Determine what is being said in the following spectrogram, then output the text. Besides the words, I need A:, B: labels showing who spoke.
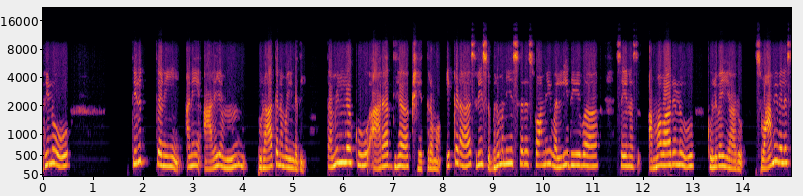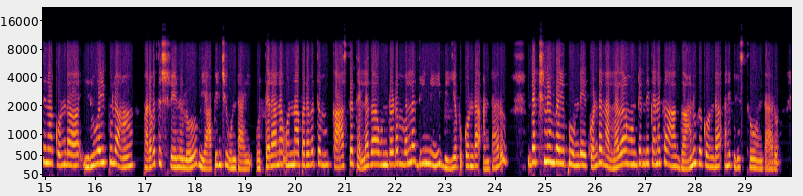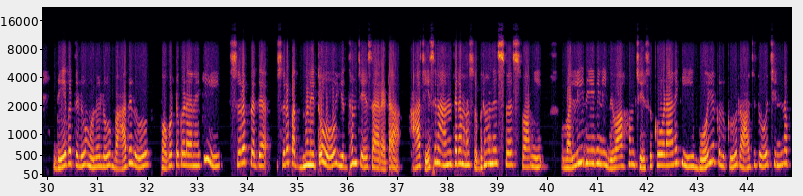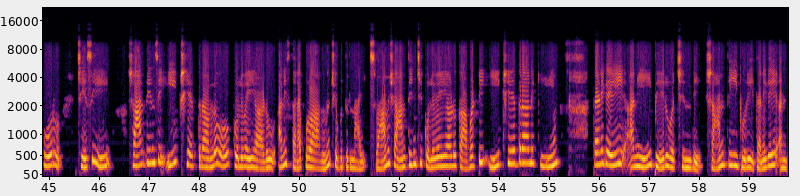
A: దారిలో తిరుత్తణి అనే ఆలయం పురాతనమైనది. తమిళ్ళకు ఆరాధ్య క్షేత్రము. ఇక్కడ శ్రీ సుబ్రహ్మణ్యేశ్వర స్వామి వల్లీదేవ సేన అమ్మవారులు కొలువయ్యారు. స్వామి వెలసిన కొండ ఇరువైపులా పర్వత శ్రేణులు వ్యాపించి ఉంటాయి. ఉత్తరాన ఉన్న పర్వతం కాస్త తెల్లగా ఉండడం వల్ల దీన్ని బియ్యపు కొండ అంటారు. దక్షిణం వైపు ఉండే కొండ నల్లగా ఉంటుంది కనుక గానుగ కొండ అని పిలుస్తూ ఉంటారు. దేవతలు మునులు బాధలు పోగొట్టుకోవడానికి సురప్రద సురపద్మునితో యుద్ధం చేశారట. ఆ చేసిన అనంతరం సుబ్రహ్మణ్యేశ్వర స్వామి వల్లీదేవిని వివాహం చేసుకోవడానికి బోయకులకు రాజుతో చిన్న పోరు చేసి శాంతించి ఈ క్షేత్రంలో కొలువయ్యాడు అని స్థల పురాణాలను చెబుతున్నాయి. స్వామి శాంతించి కొలువయ్యాడు కాబట్టి ఈ క్షేత్రానికి తనిగై అని పేరు వచ్చింది. శాంతిపురి తనిగై అంటే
